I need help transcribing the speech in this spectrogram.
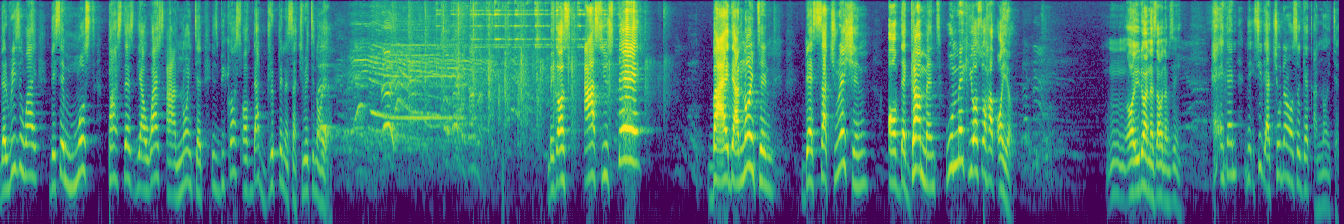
The reason why they say most pastors, their wives are anointed is because of that dripping and saturating oil. Because as you stay by the anointing, the saturation of the garment will make you also have oil. Mm, or you don't understand what I'm saying? And then, they, see, their children also get anointed.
